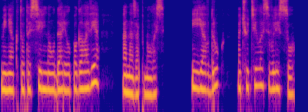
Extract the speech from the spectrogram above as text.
Меня кто-то сильно ударил по голове, она запнулась. И я вдруг очутилась в лесу.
